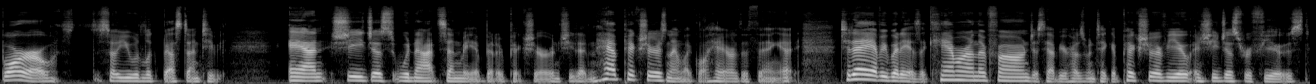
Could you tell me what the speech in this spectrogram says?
borrow so you would look best on TV. And she just would not send me a better picture, and she didn't have pictures. And I'm like, well, here's the thing. Uh, today, everybody has a camera on their phone. Just have your husband take a picture of you. And she just refused.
